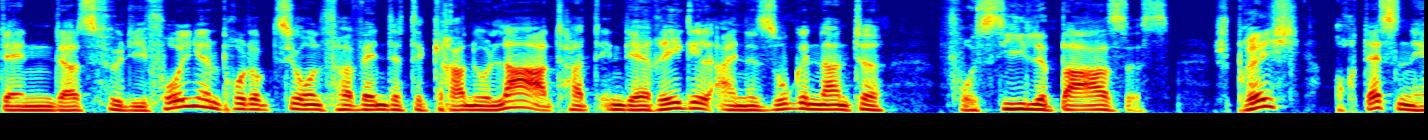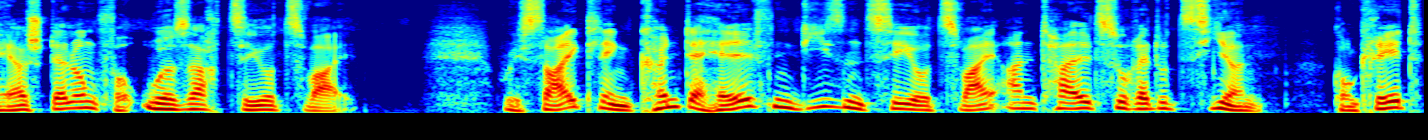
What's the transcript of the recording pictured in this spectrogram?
Denn das für die Folienproduktion verwendete Granulat hat in der Regel eine sogenannte fossile Basis, sprich auch dessen Herstellung verursacht CO2. Recycling könnte helfen, diesen CO2-Anteil zu reduzieren. Konkret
